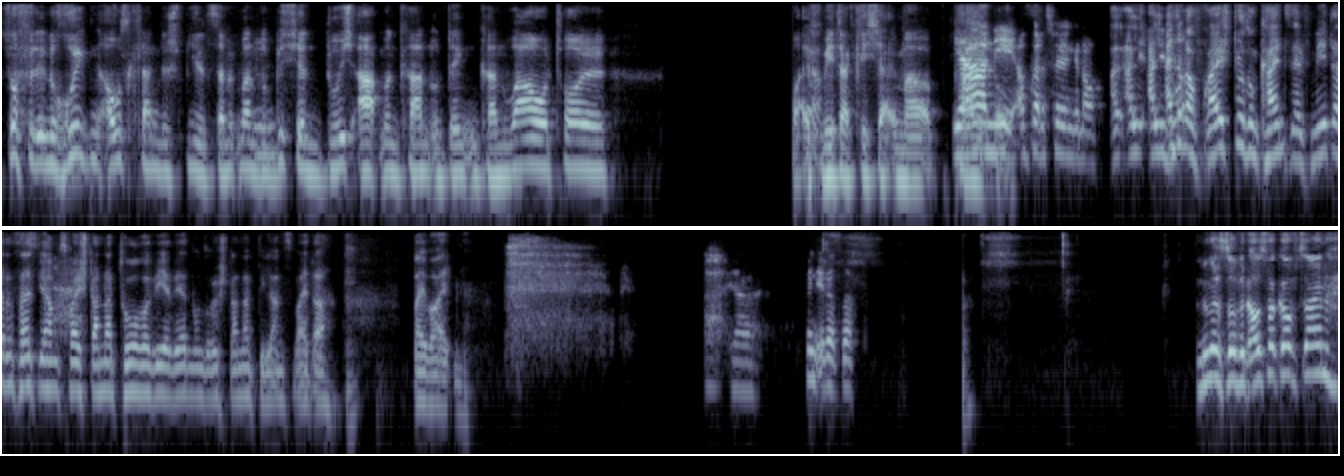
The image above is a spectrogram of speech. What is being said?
so für den ruhigen Ausklang des Spiels, damit man so ein Mhm. bisschen durchatmen kann und denken kann, wow, toll. Boah, Ja. Elfmeter krieg ich ja immer. Ja, Panik nee, auf. auf Gottes Willen, genau. Ali, Ali Also- auf Freistoß und keins Elfmeter. Das heißt, wir haben zwei Standardtore. Wir werden unsere Standardbilanz weiter beibehalten. Ach, ja, wenn ihr das sagt. Müngersdorf wird ausverkauft sein.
